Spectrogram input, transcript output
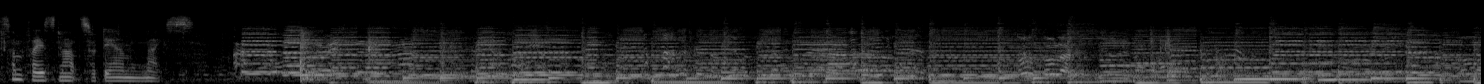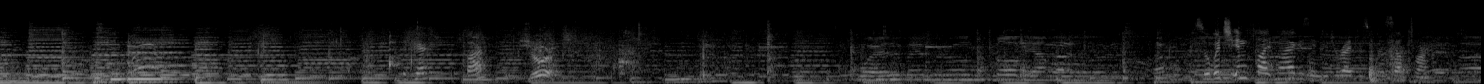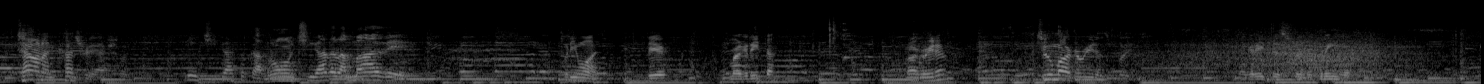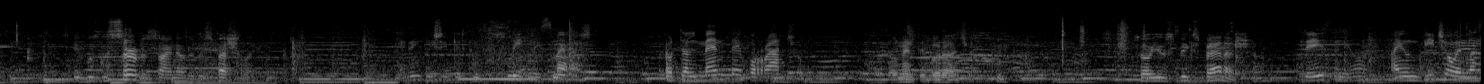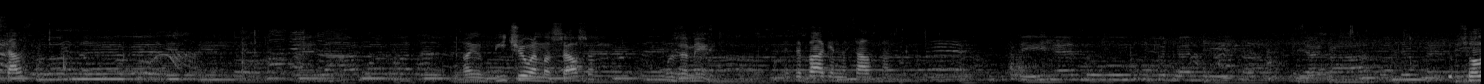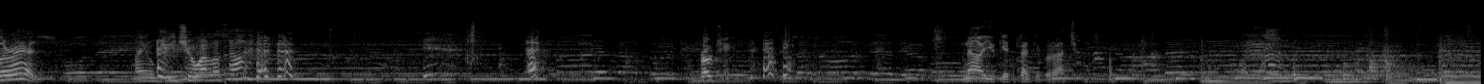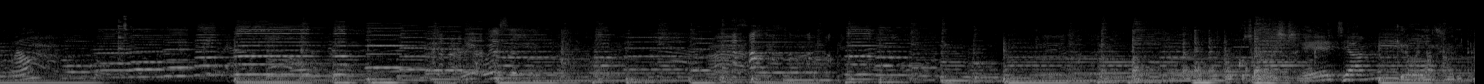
Someplace not so damn nice. Sure. So which in-flight magazine did you write this piece up for? Town and country, actually. Pinche gato cabrón, chingada la madre. What do you want? Beer? Margarita? Margarita? Two margaritas, please. Margaritas for the gringo. It was the service I noted especially. I think should get completely smashed. Totalmente borracho. Totalmente borracho. So you speak Spanish, huh? Sí, señor. Hay un bicho en la salsa. Hay un bicho en la salsa? What does that mean? There's a bug in the salsa. So there is. Hay un bicho en la salsa. Protein. Now you get plenty borracho. Well, ¿Quiere bailar, señorita?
